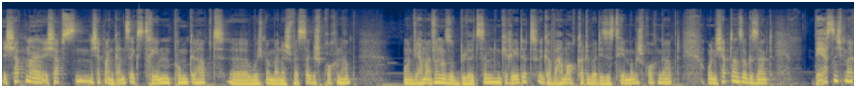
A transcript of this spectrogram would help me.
Ich habe mal, ich hab's, ich habe mal einen ganz extremen Punkt gehabt, äh, wo ich mit meiner Schwester gesprochen habe. Und wir haben einfach nur so Blödsinn geredet. Wir haben auch gerade über dieses Thema gesprochen gehabt. Und ich habe dann so gesagt, wäre es nicht mal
